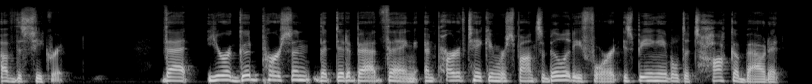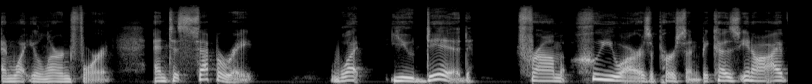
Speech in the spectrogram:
of the secret that you're a good person that did a bad thing. And part of taking responsibility for it is being able to talk about it and what you learned for it and to separate what you did from who you are as a person. Because, you know, I've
